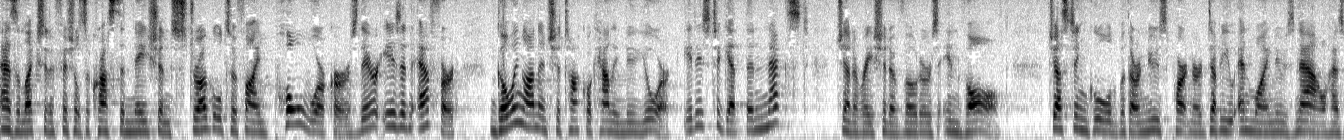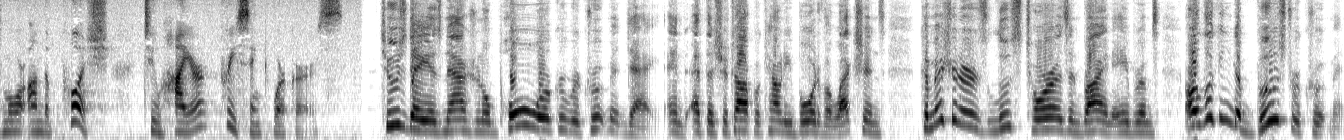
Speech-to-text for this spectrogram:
As election officials across the nation struggle to find poll workers, there is an effort going on in Chautauqua County, New York. It is to get the next generation of voters involved. Justin Gould with our news partner WNY News Now has more on the push to hire precinct workers. Tuesday is National Poll Worker Recruitment Day, and at the Chautauqua County Board of Elections, Commissioners Luz Torres and Brian Abrams are looking to boost recruitment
